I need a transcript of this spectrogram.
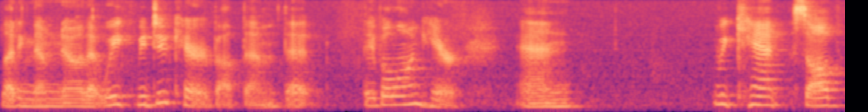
letting them know that we, we do care about them, that they belong here. And we can't solve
